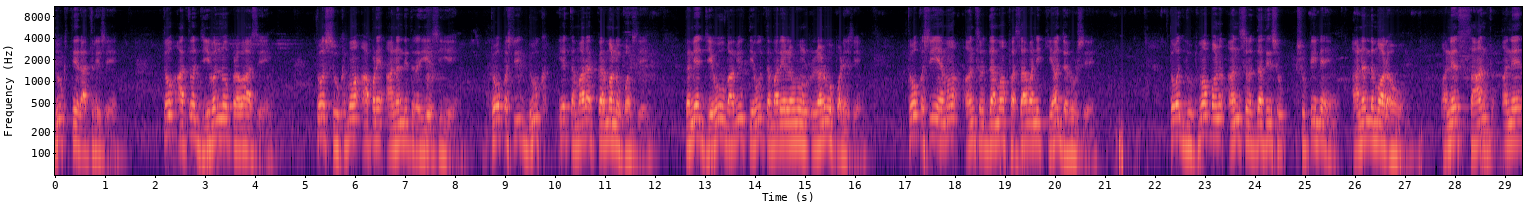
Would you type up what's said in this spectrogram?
દુઃખ તે રાત્રિ છે. તો આ તો જીવનનો પ્રવાહ છે. તો સુખમાં આપણે આનંદિત રહીએ છીએ. તો પછી દુઃખ એ તમારા કર્મનું ફળ છે. તમે જેવું વાવ્યું તેવું તમારે લણવું લણવું પડે છે. તો પછી એમાં અંધશ્રદ્ધામાં ફસાવાની ક્યાં જરૂર છે? તો દુઃખમાં પણ અંધશ્રદ્ધાથી છૂટીને આનંદમાં રહો. અને શાંત અને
